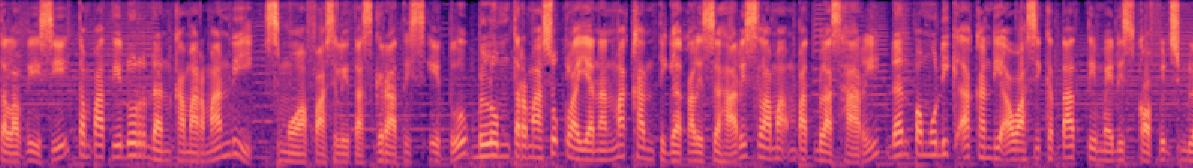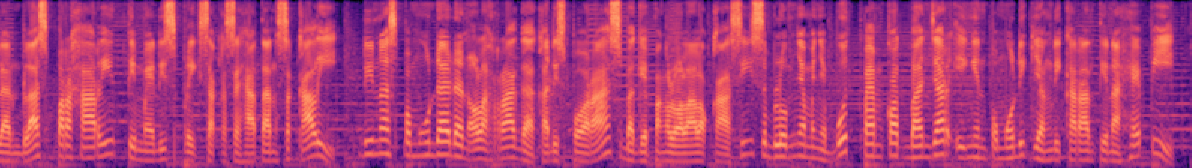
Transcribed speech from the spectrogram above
televisi, tempat tidur, dan kamar mandi. Semua fasilitas gratis itu belum termasuk layanan makan tiga kali sehari selama 14 hari dan pemudik akan diawasi ketat tim medis COVID-19 per hari tim medis periksa kesehatan sekali. Dinas Pemuda dan Olahraga Kadispora sebagai pengelola lokasi sebelumnya menyebut Pemkot Banjar ingin pemudik yang dikarantina happy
